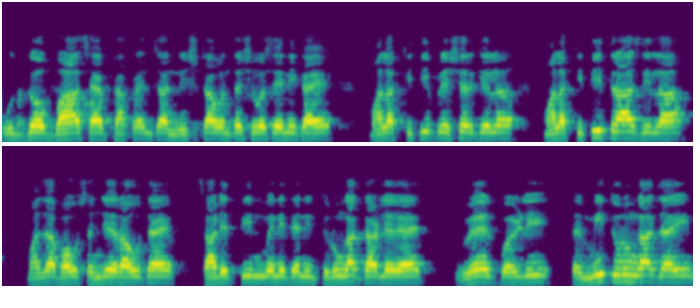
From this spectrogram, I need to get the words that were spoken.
उद्धव बाळासाहेब ठाकरेंचा निष्ठावंत शिवसैनिक आहे. मला किती प्रेशर केलं मला किती त्रास दिला. माझा भाऊ संजय राऊत आहे. साडेतीन महिने त्यांनी तुरुंगात काढलेले आहेत. वेळ पडली तर मी तुरुंगात जाईन.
